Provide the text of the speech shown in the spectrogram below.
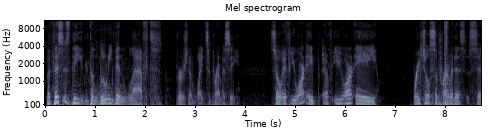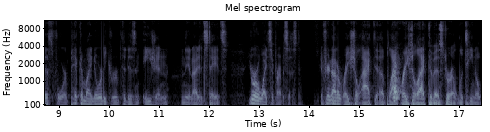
But this is the the loony bin left version of white supremacy. So if you aren't a if you aren't a racial supremacist for pick a minority group that isn't Asian in the United States, you're a white supremacist. If you're not a racial act, a black racial activist or a Latino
